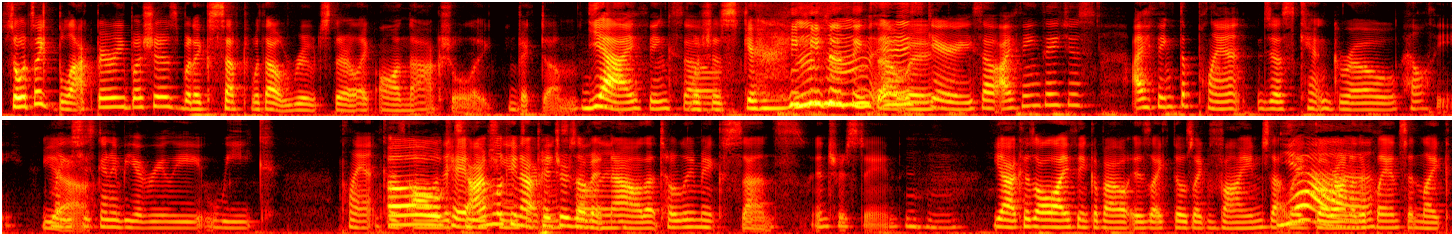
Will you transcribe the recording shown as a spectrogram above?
So it's like blackberry bushes, but except without roots, they're like on the actual like victim, Yeah, I think so. which is scary to think that it is way. scary. So I think they just, I think the plant just can't grow healthy. Yeah. Like it's just gonna be a really weak plant. 'cause oh, all of its okay. I'm looking at pictures of it now. That totally makes sense. Interesting. Mhm. Yeah, because all I think about is like those like vines that like go around other plants and like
